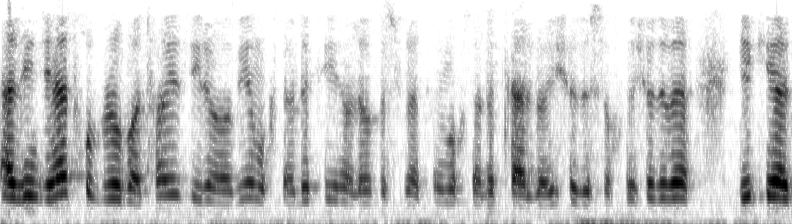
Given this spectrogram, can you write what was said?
از این جهت خب ربات های زیر آبی مختلفی حالا به صورت های مختلف طراحی شده ساخته شده و یکی از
